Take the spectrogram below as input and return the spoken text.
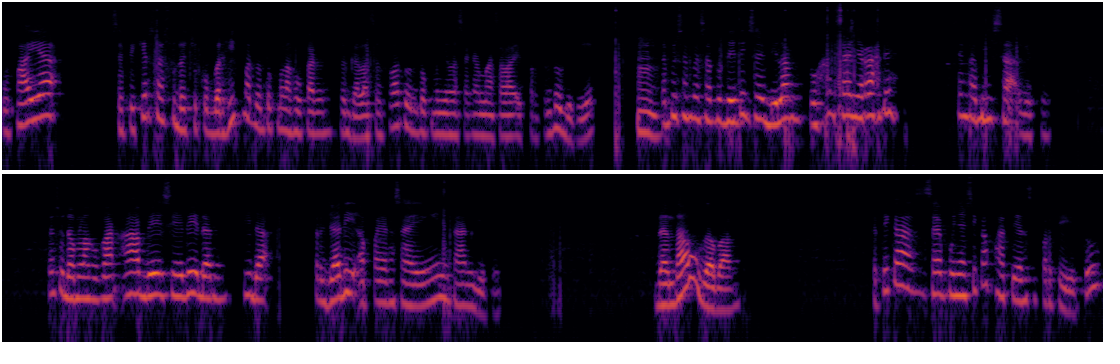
Upaya saya pikir saya sudah cukup berhikmat untuk melakukan segala sesuatu untuk menyelesaikan masalah tertentu gitu ya. Hmm. Tapi sampai satu titik saya bilang, Tuhan saya nyerah deh. Saya nggak bisa gitu. Saya sudah melakukan A, B, C, D dan tidak terjadi apa yang saya inginkan gitu. Dan tahu nggak bang? Ketika saya punya sikap hati yang seperti itu,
